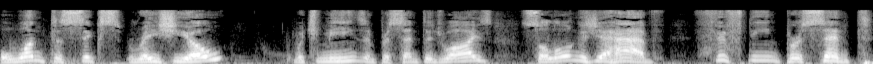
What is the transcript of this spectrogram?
a 1 to 6 ratio, which means in percentage wise, so long as you have 15%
